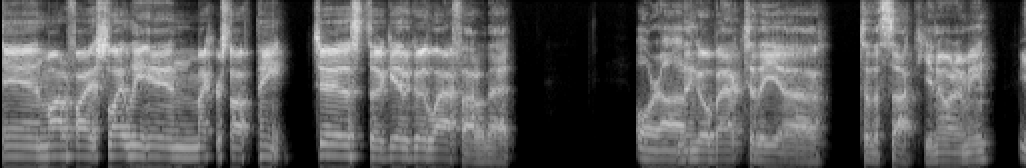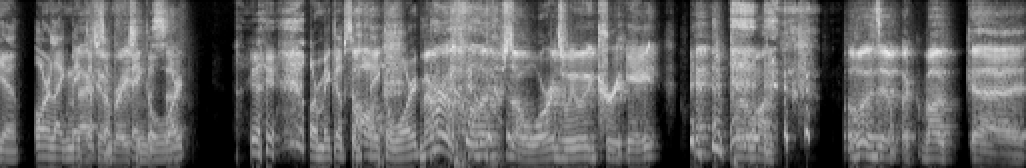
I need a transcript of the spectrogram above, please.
and modify it slightly in Microsoft Paint just to get a good laugh out of that, or uh, and then go back to the uh, to the suck. You know what I mean? yeah or like make Back up some fake the suck. Award or make up some Oh, fake award Remember all those awards we would create? Put them on. What was it about? Uh,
